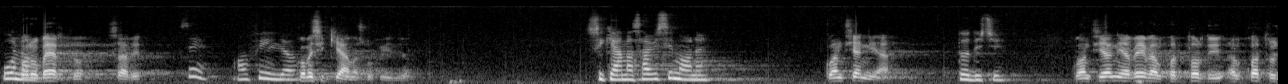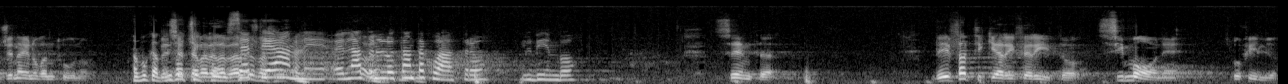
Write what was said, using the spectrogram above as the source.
Uno. Con Roberto, sabe? Sì, ho un figlio. Come si chiama suo figlio? Si chiama Savi Simone, Quanti anni ha? 12. Quanti anni aveva al, 14 al 4 gennaio 91? Avvocato, mi faccia il vabbè, Sette anni, è nato nell'84 il bimbo. Senta, dei fatti che ha riferito, Simone, suo figlio,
